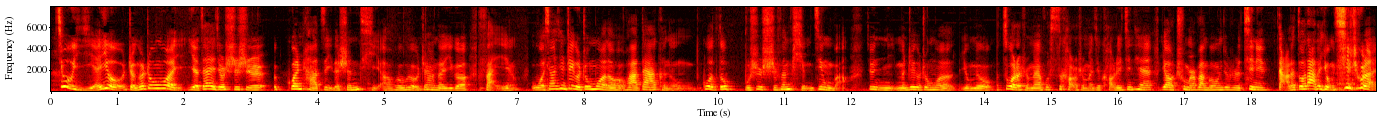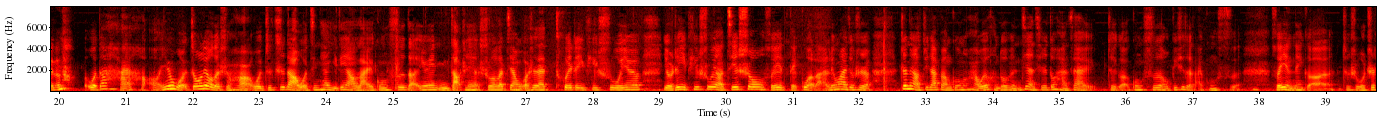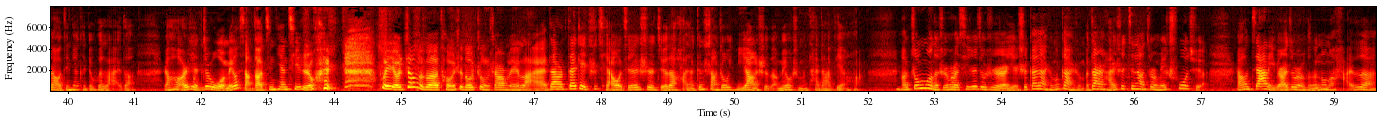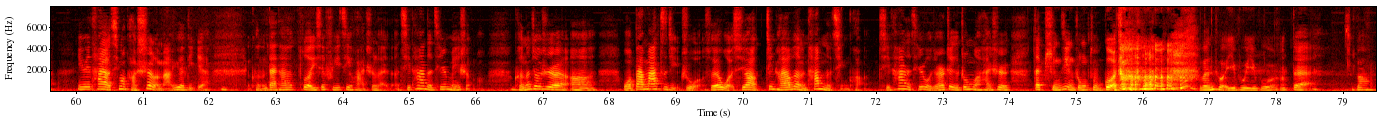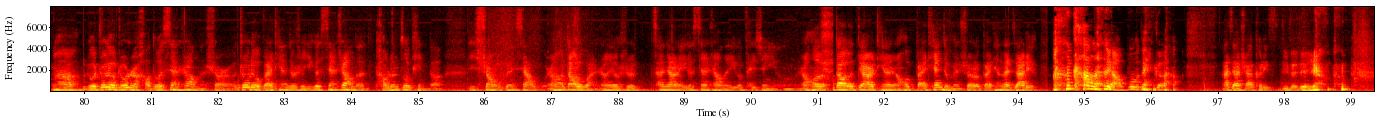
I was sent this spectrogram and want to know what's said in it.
就也有整个周末也在就实时观察自己的身体啊，会不会有这样的一个反应？我相信这个周末的话，大家可能过得都不是十分平静吧。就你们这个周末有没有做了什么呀，或思考了什么？就考虑今天要出门办公，就是心里打了多大的勇气出来的呢？我倒还好，因为我周六的时候我就知道我今天一定要来公司的，因为你早晨也说了，见我是在推这一批书，因为有这一批书要接收，所以得过来。另外就是真的要居家办公的话，我有很多文件其实都还在这个公司，我必须得来公司，所以那个就是我知道我今天肯定会来的。然后而且就是我没有想到今天其实会会有这么多的同事都中招没来，但是在这之前我其实是觉得好像跟上周一样似的，没有什么太大变化。然后周末的时候，其实就是也是该干什么干什么，但是还是尽量就是没出去。然后家里边就是可能弄弄孩子，因为他要期末考试了嘛，月底，可能带他做一些复习计划之类的。其他的其实没什么，可能就是呃，我爸妈自己住，所以我需要经常要问问他们的情况。其他的其实我觉得这个周末还是在平静中度过的。稳妥一步一步，对，是吧？啊，我周六周日好多线上的事儿。周六白天就是一个线上的讨论作品的，一上午跟下午，然后到了晚上又是参加了一个线上的一个培训营，然后到了第二天，然后白天就没事儿了，白天在家里 看了两部那个。阿加莎·克里斯蒂的电影，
